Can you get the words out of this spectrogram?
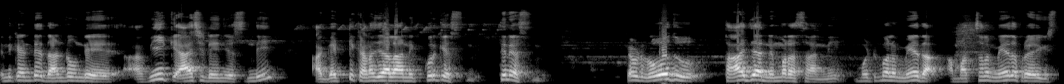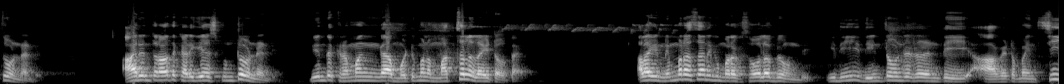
ఎందుకంటే దాంట్లో ఉండే వీక్ యాసిడ్ ఏం చేస్తుంది? ఆ గట్టి కణజాలాన్ని కురికేస్తుంది తినేస్తుంది. కాబట్టి రోజు తాజా నిమ్మరసాన్ని మొటిమల మీద ఆ మచ్చల మీద ప్రయోగిస్తూ ఉండండి. ఆరిన తర్వాత కడిగేసుకుంటూ ఉండండి. దీంతో క్రమంగా మొటిమల మచ్చలు లైట్ అవుతాయి. అలాగే నిమ్మరసానికి మరొక సౌలభ్యం ఉంది. ఇది దీంట్లో ఉండేటువంటి ఆ విటమిన్ సి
